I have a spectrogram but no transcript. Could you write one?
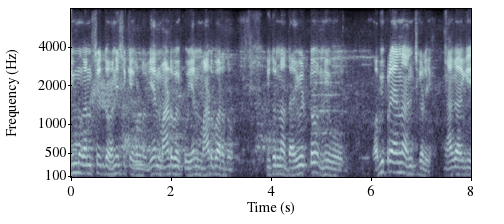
ನಿಮಗನ್ಸಿದ್ದು ಅನಿಸಿಕೆಗಳು ಏನು ಮಾಡಬೇಕು, ಏನು ಮಾಡಬಾರ್ದು, ಇದನ್ನು ದಯವಿಟ್ಟು ನೀವು ಅಭಿಪ್ರಾಯನ ಹಂಚ್ಕೊಳ್ಳಿ. ಹಾಗಾಗಿ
